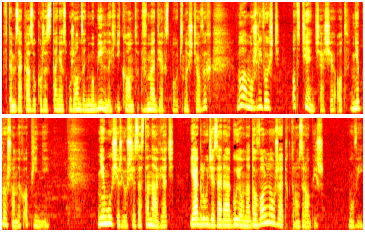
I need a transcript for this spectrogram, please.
w tym zakazu korzystania z urządzeń mobilnych i kont w mediach społecznościowych, była możliwość odcięcia się od nieproszonych opinii. Nie musisz już się zastanawiać, jak ludzie zareagują na dowolną rzecz, którą zrobisz, mówi.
